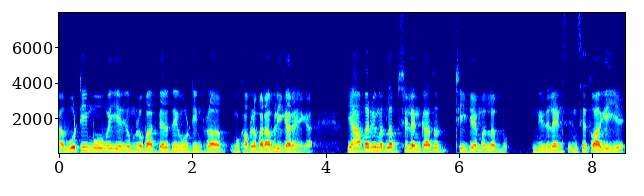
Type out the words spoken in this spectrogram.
अब वो टीम वो वही है जो हम लोग बात कर रहे थे वो टीम थोड़ा मुकाबला बराबरी का रहेगा। यहाँ पर भी मतलब श्रीलंका तो ठीक है मतलब नीदरलैंड्स इनसे तो आगे ही है।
